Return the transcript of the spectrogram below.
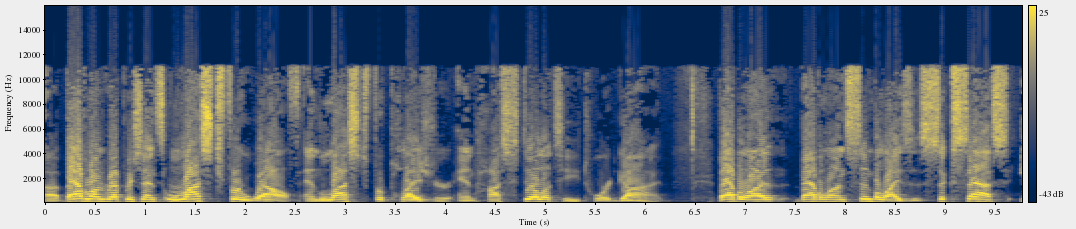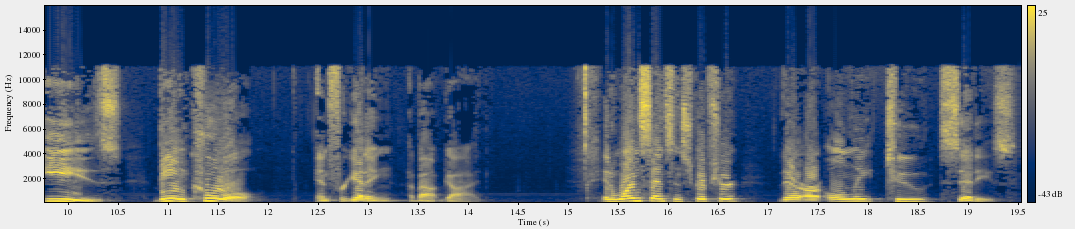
Uh, Babylon represents lust for wealth and lust for pleasure and hostility toward God. Babylon, Babylon symbolizes success, ease, being cool, and forgetting about God. In one sense, in Scripture, there are only two cities.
